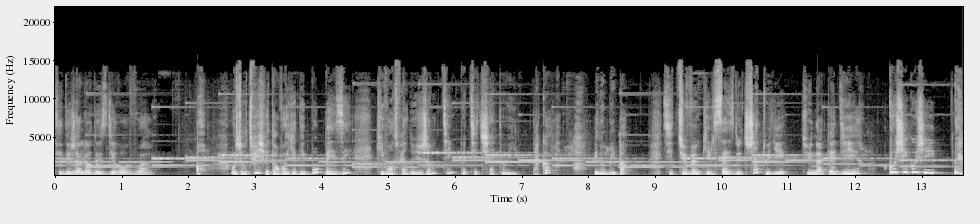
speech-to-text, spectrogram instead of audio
c'est déjà l'heure de se dire au revoir. Oh, aujourd'hui, je vais t'envoyer des beaux baisers qui vont te faire de gentilles petites chatouilles. D'accord? Et n'oublie pas, si tu veux qu'il cesse de te chatouiller, tu n'as qu'à dire couchi couchi.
